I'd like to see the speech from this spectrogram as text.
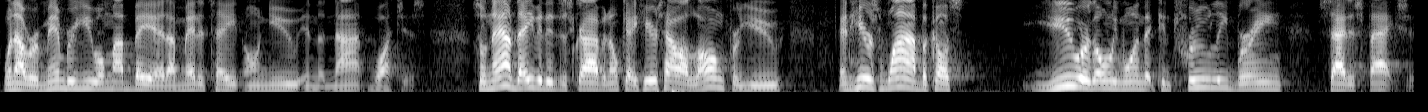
When I remember you on my bed, I meditate on you in the night watches. So now David is describing, okay, here's how I long for you, and here's why because you are the only one that can truly bring satisfaction.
